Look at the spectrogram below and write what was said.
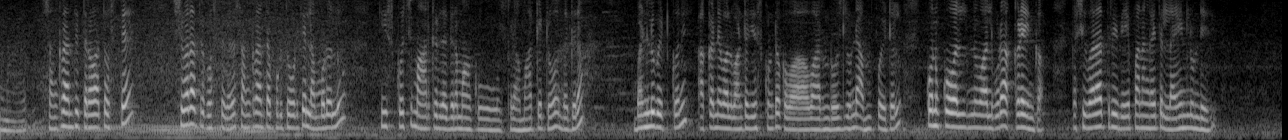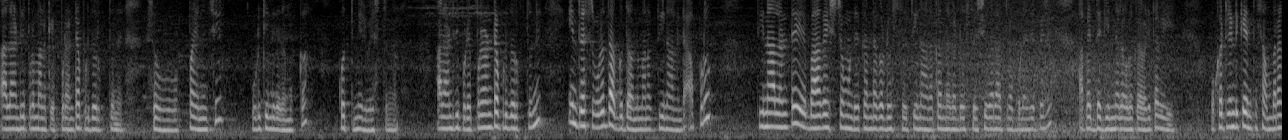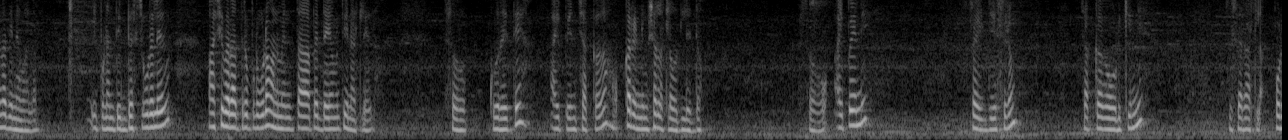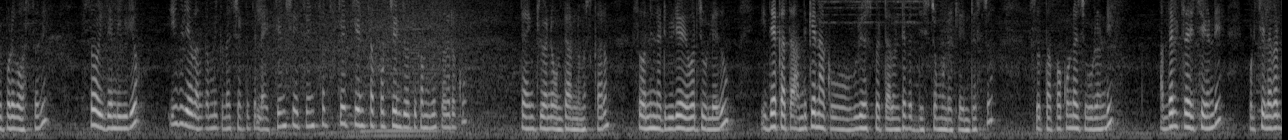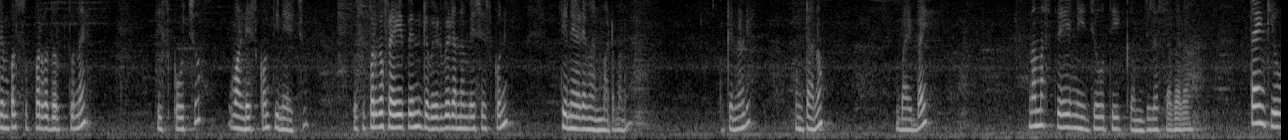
మన సంక్రాంతి తర్వాత వస్తే శివరాత్రికి వస్తాయి కదా సంక్రాంతి అప్పుడు తోడితే లంబడోళ్ళు తీసుకొచ్చి మార్కెట్ దగ్గర మాకు ఇక్కడ మార్కెట్ దగ్గర బండ్లు పెట్టుకొని అక్కడనే వాళ్ళు వంట చేసుకుంటే ఒక వారం రోజులు ఉండి అమ్మిపోయేటోళ్ళు. కొనుక్కోవాలని వాళ్ళు కూడా అక్కడే ఇంకా. ఇంకా శివరాత్రి రేపనంగా అయితే లైన్లు ఉండేది. అలాంటిది ఇప్పుడు మనకి ఎప్పుడంటే అప్పుడు దొరుకుతుంది. సో పైనుంచి ఉడికింది కదా ముక్క కొత్తిమీర వేస్తున్నాను. అలాంటిది ఇప్పుడు ఎప్పుడంటే అప్పుడు దొరుకుతుంది. ఇంట్రెస్ట్ కూడా తగ్గుతుంది మనకు తినాలంటే. అప్పుడు తినాలంటే బాగా ఇష్టం ఉండేది. కందగడ్డ వస్తుంది తినాలి కందగడ్డ వస్తుంది శివరాత్రి అప్పుడు అని చెప్పేసి ఆ పెద్ద గిన్నెలో ఉడకబెడితే అవి ఒకటి ఎంత సంబరంగా తినేవాళ్ళం. ఇప్పుడు అంత ఇంట్రెస్ట్ కూడా లేదు. ఆ శివరాత్రి అప్పుడు కూడా మనం ఎంత పెద్ద ఏమో తినట్లేదు. సో కూర అయితే అయిపోయింది చక్కగా. ఒక్క రెండు నిమిషాలు అట్లా వదిలేద్దాం. సో అయిపోయింది. ఫ్రై చేసడం చక్కగా ఉడికింది. చూసారా అట్లా పొడి పొడిగా వస్తుంది. సో ఇదండి వీడియో. ఈ వీడియో కనుక మీకు నచ్చినట్లయితే లైక్ చేయండి షేర్ చేయండి సబ్స్క్రైబ్ చేయండి సపోర్ట్ చేయండి జ్యోతి కమజేస్ వరకు థ్యాంక్ యూ అండి ఉంటాను నమస్కారం. సో నిన్నటి వీడియో ఎవరు చూడలేదు. ఇదే కథ అందుకే నాకు వీడియోస్ పెట్టాలంటే పెద్ద ఇష్టం ఉండట్లే ఇంట్రెస్ట్ సో తప్పకుండా చూడండి. అందరికి ట్రై చేయండి. ఇప్పుడు చిలగడ దింపలు సూపర్గా దొరుకుతున్నాయి. తీసుకోవచ్చు వండేసుకొని తినేయచ్చు. సో సూపర్గా ఫ్రై అయిపోయింది. ఇంకా వేడి వేడి అన్నం వేసేసుకొని తినేయడమే అనమాట మనం. ఓకేనండి? ఉంటాను. బాయ్ బాయ్ నమస్తే మీ జ్యోతి కంజుల సగర థ్యాంక్ యూ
